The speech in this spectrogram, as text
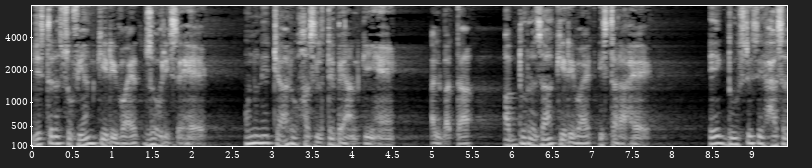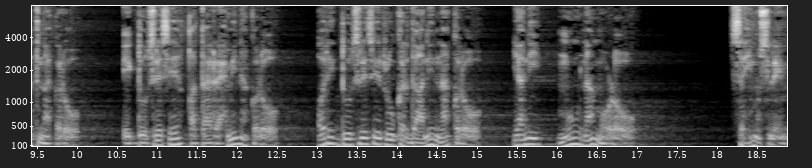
جس طرح سفیان کی روایت زہری سے ہے، انہوں نے چاروں خصلتیں بیان کی ہیں۔ البتہ عبد الرزاق کی روایت اس طرح ہے۔ ایک دوسرے سے حسد نہ کرو، ایک دوسرے سے قطع رحمی نہ کرو، اور ایک دوسرے سے روگردانی نہ کرو یعنی منہ نہ موڑو۔ صحیح مسلم،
